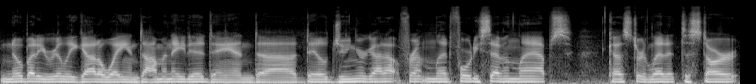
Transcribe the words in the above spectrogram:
Nobody really got away and dominated, and uh, Dale Jr. got out front and led 47 laps. Custer led it to start.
